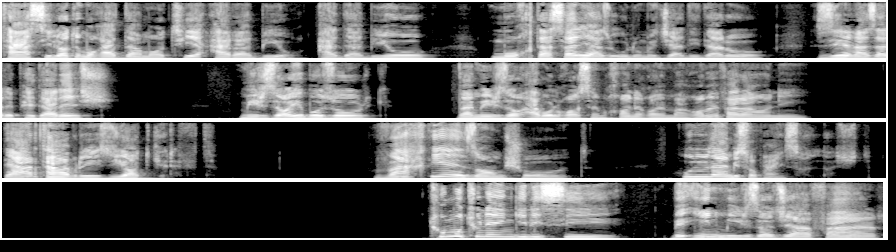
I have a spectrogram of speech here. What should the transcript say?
تحصیلات مقدماتی عربی و ادبی و مختصری از علوم جدیده رو زیر نظر پدرش میرزای بزرگ و میرزا ابوالقاسم خان قائم مقام فرهانی در تبریز یاد گرفت. وقتی اعزام شد حدودا 25 سال داشت. تو متون انگلیسی به این میرزا جعفر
